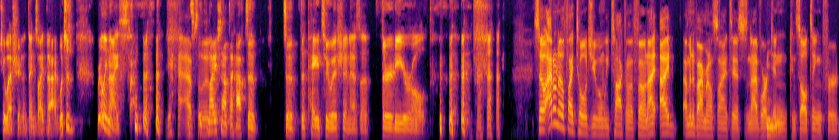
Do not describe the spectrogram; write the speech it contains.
tuition and things like that, which is really nice. yeah, absolutely. Nice not to have to to to pay tuition as a thirty year old. So I don't know if I told you when we talked on the phone. I, I I'm an environmental scientist and I've worked mm-hmm. in consulting for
